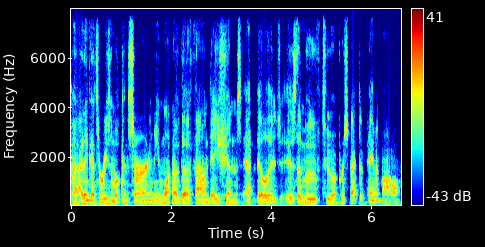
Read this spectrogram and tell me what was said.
I think that's a reasonable concern. I mean, one of the foundations at Village is the move to a prospective payment model.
